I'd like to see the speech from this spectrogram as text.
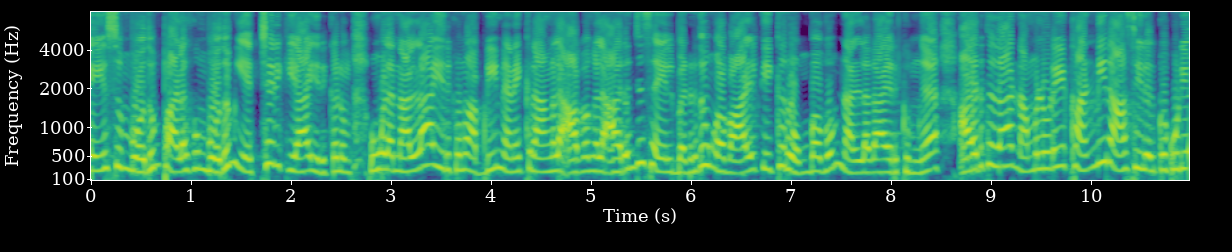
பேசும்போதும் பழகும் போதும் எச்சரிக்கையாக இருக்கணும். உங்களை நல்லா இருக்கணும் அப்படின்னு நினைக்கிறாங்களே அவங்கள அறிஞ்சு செயல்படுறது உங்கள் வாழ்க்கைக்கு ரொம்பவும் நல்லதாக இருக்குங்க. அடுத்ததாக நம்மளுடைய கண் கன்னி ராசியில் இருக்கக்கூடிய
